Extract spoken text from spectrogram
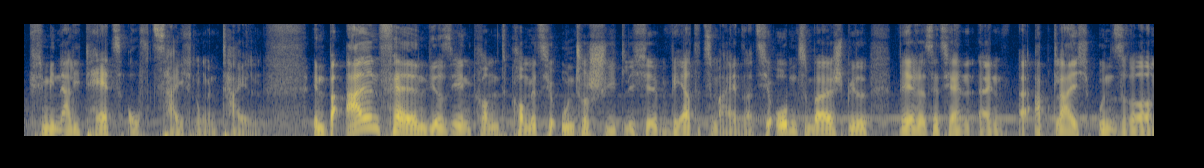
Kriminalitätsaufzeichnungen teilen. In allen Fällen, wie ihr sehen kommt, kommen jetzt hier unterschiedliche Werte zum Einsatz. Hier oben zum Beispiel wäre es jetzt hier ein, ein äh, Abgleich unserer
